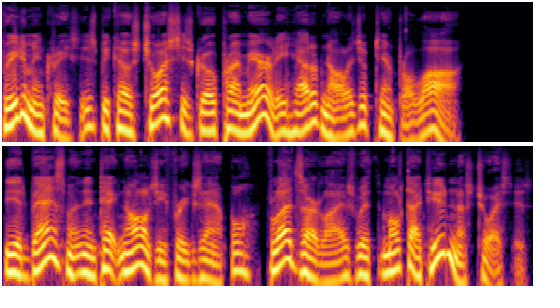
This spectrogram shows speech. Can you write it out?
freedom increases because choices grow primarily out of knowledge of temporal law. The advancement in technology, for example, floods our lives with multitudinous choices.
